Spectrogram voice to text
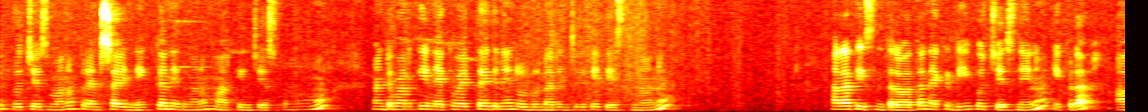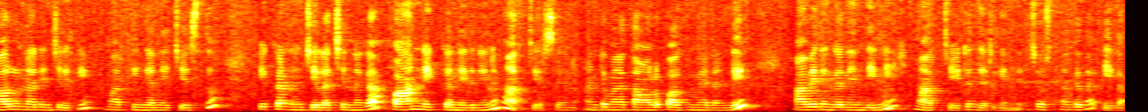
ఇప్పుడు వచ్చేసి మనం ఫ్రంట్ సైడ్ నెక్ అనేది మనం మార్కింగ్ చేసుకున్నాము. అంటే మనకి నెక్ పెడితే అయితే నేను రెండున్నర ఇంచులకే తీస్తున్నాను. అలా తీసిన తర్వాత నెక్ డీప్ వచ్చేసి నేను ఇక్కడ ఆరున్నర ఇంచులకి మార్కింగ్ అనేది చేస్తూ ఇక్కడ నుంచి ఇలా చిన్నగా పాన్ నెక్ అనేది నేను మార్క్ చేశాను. అంటే మన తమలపాకు మేడండి ఆ విధంగా నేను దీన్ని మార్క్ చేయడం జరిగింది. చూస్తున్నారు కదా ఇలా.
